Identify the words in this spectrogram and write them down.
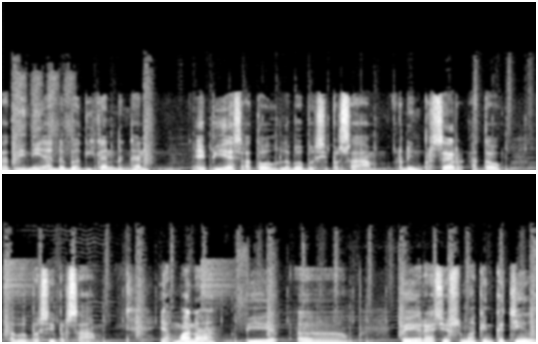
saat ini Anda bagikan dengan EPS atau laba bersih per saham, earning per share atau laba bersih per saham. Yang mana biar uh, PE ratio semakin kecil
